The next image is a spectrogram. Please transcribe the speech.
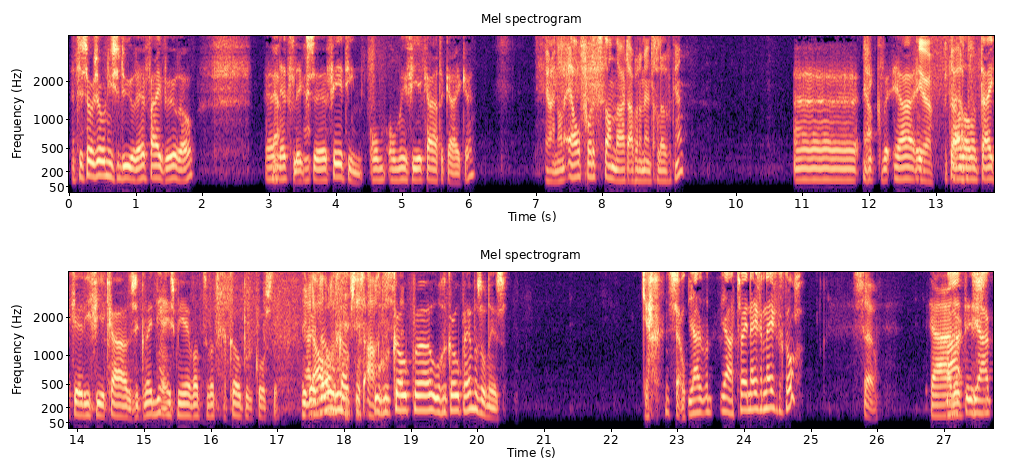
Het is sowieso niet zo duur, hè? 5 euro. En Ja, Netflix eh 14 om, om in 4K te kijken. Ja, en dan 11 voor het standaard abonnement, geloof ik, hè? Eh, Ja. Ik, ja, ik Ja. betaal Ja. al een tijdje die 4K, dus ik weet niet eens meer wat, wat goedkopere kosten. Ik Ja, weet wel is 8. Hoe goedkoop, eh, hoe goedkoop Amazon is. Ja, zo. Ja, ja 2,99 toch? Zo. Ja, Maar, dat is. Ja.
